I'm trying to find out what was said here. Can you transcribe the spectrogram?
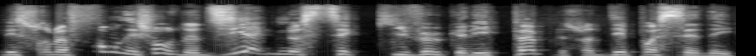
Mais sur le fond des choses, le diagnostic qui veut que les peuples soient dépossédés,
